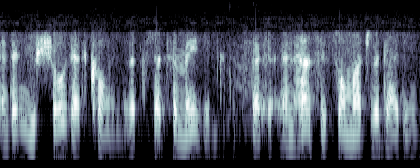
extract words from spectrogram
and then you show that coin. That's that's amazing. That enhances so much the guiding.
